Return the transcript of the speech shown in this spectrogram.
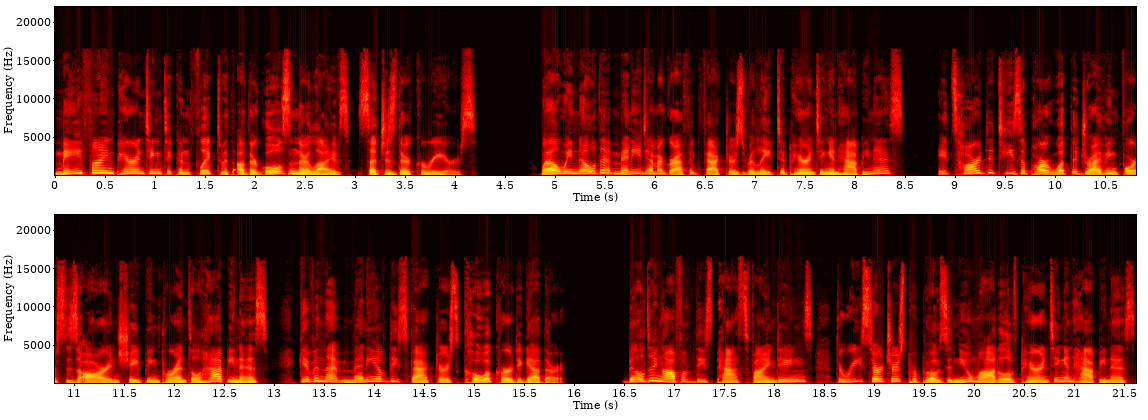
may find parenting to conflict with other goals in their lives, such as their careers. While we know that many demographic factors relate to parenting and happiness, it's hard to tease apart what the driving forces are in shaping parental happiness, given that many of these factors co occur together. Building off of these past findings, the researchers propose a new model of parenting and happiness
